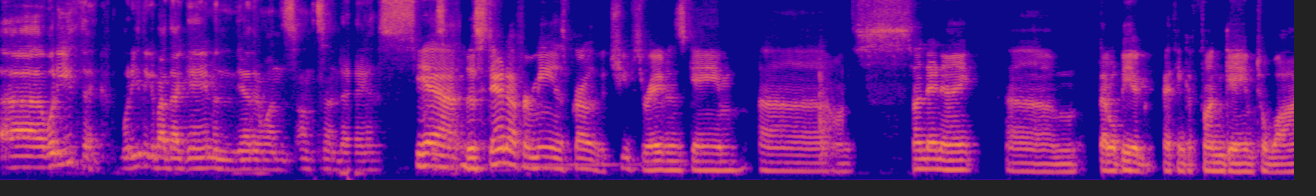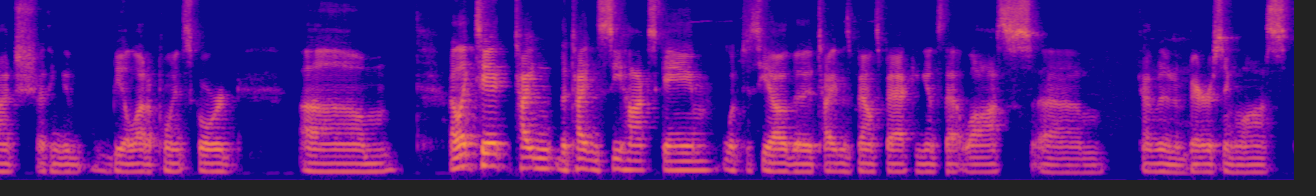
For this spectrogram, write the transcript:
uh, what do you think? What do you think about that game and the other ones on Sunday? Yeah. The standout for me is probably the Chiefs Ravens game uh, on Sunday night. Um, that'll be, a, I think, a fun game to watch. I think it'd be a lot of points scored. Um, I like t- Titan the Titans Seahawks game. Look to see how the Titans bounce back against that loss. Um, kind of an embarrassing loss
